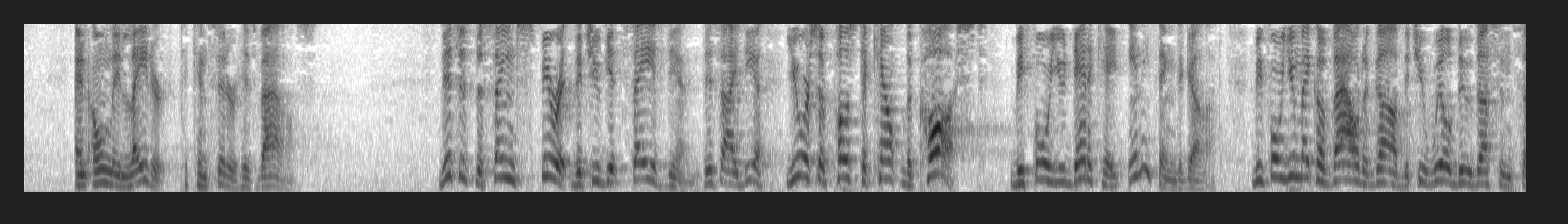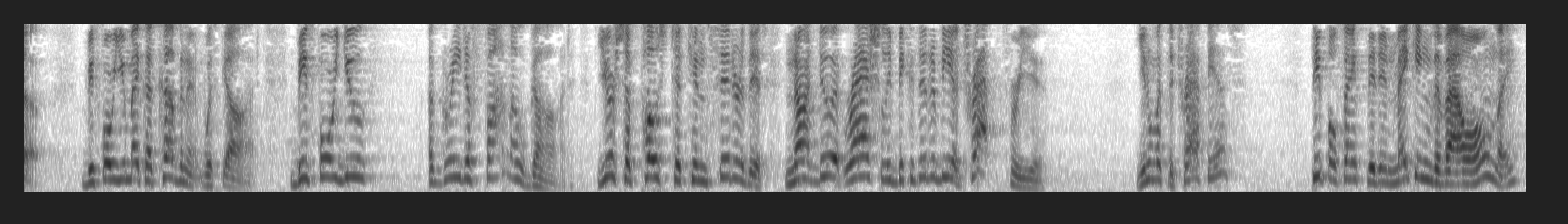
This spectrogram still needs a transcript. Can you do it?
and only later to consider his vows. This is the same spirit that you get saved in. This idea. You are supposed to count the cost before you dedicate anything to God. Before you make a vow to God that you will do thus and so. Before you make a covenant with God. Before you agree to follow God. You're supposed to consider this. Not do it rashly because it'll be a trap for you. You know what the trap is? People think that in making the vow only,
